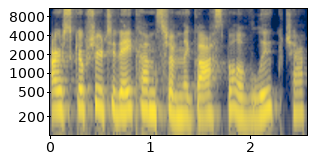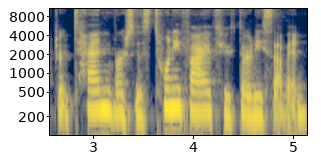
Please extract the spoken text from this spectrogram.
Our scripture today comes from the Gospel of Luke, chapter 10, verses 25 through 37.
